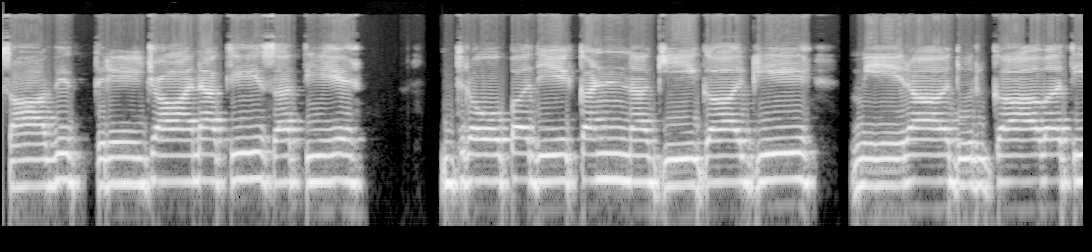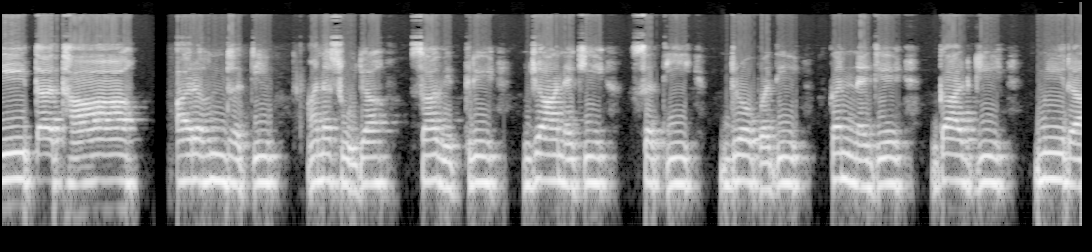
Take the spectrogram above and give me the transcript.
सावित्री जानकी सती द्रौपदी कण्णकी गार्गी मीरा दुर्गावती तथा अरुन्धति अनसूया सावित्री जानकी सती द्रौपदी कन्नगी gargi meera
